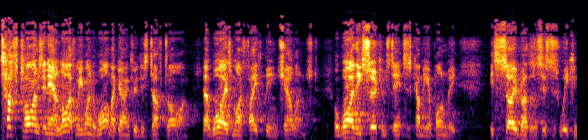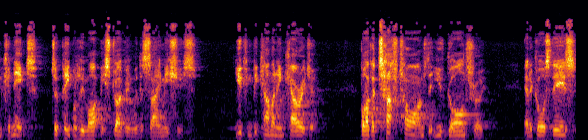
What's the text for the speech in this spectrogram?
tough times in our life and we wonder, why am I going through this tough time? Uh, why is my faith being challenged? Or why are these circumstances coming upon me? It's so, brothers and sisters, we can connect to people who might be struggling with the same issues. You can become an encourager. By the tough times that you've gone through. And of course, there's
